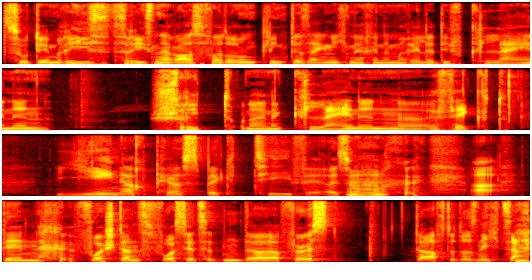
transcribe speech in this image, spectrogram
zu dem Ries riesen Herausforderung, klingt das eigentlich nach einem relativ kleinen Schritt oder einem kleinen äh, Effekt. Je nach Perspektive. Also mhm. äh, den Vorstandsvorsitzenden der First darfst du das nicht sagen.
